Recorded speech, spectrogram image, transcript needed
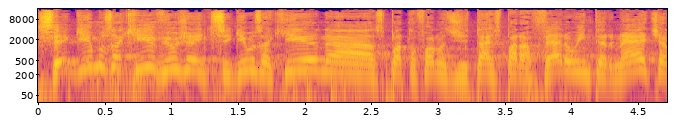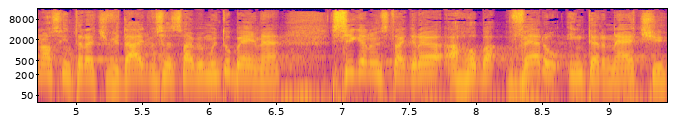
Seguimos aqui, viu, gente? Seguimos aqui nas plataformas digitais para Vero Internet, a nossa interatividade, você sabe muito bem, né? Siga no Instagram, arroba Vero Internet,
